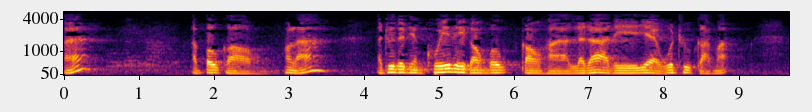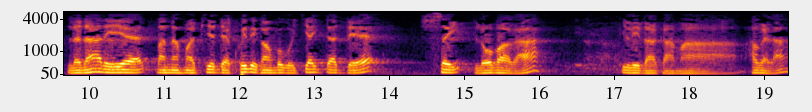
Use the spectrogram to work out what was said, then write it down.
ဟမ်အပုတ်ကောင်ဟုတ်လားအထူးသဖြင့်ခွေးသေးကောင်ပုတ် ကောင်ဟာလရတွေရဲ့ဝဋ္ထုကာမလရတွေရဲ့တဏ္ဍာမှာဖြစ်တဲ့ခွေးသေးကောင်ပုတ်ကိုကြိုက်တတ်တဲ့စိတ်လောဘကကိလေသာကာမဟုတ်ကဲ့လား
